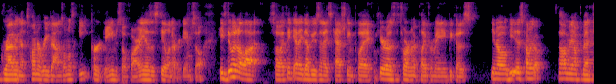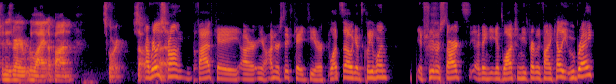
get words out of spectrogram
grabbing a ton of rebounds, almost eight per game so far, and he has a steal in every game. So he's doing a lot. So I think NAW is a nice cash game play. Herro's the tournament play for me because you know he is coming up coming off the bench and is very reliant upon scoring. So A really uh, strong 5K or you know under 6K tier. Bledsoe against Cleveland. If Shooter starts, I think against Washington, he's perfectly fine. Kelly Oubre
